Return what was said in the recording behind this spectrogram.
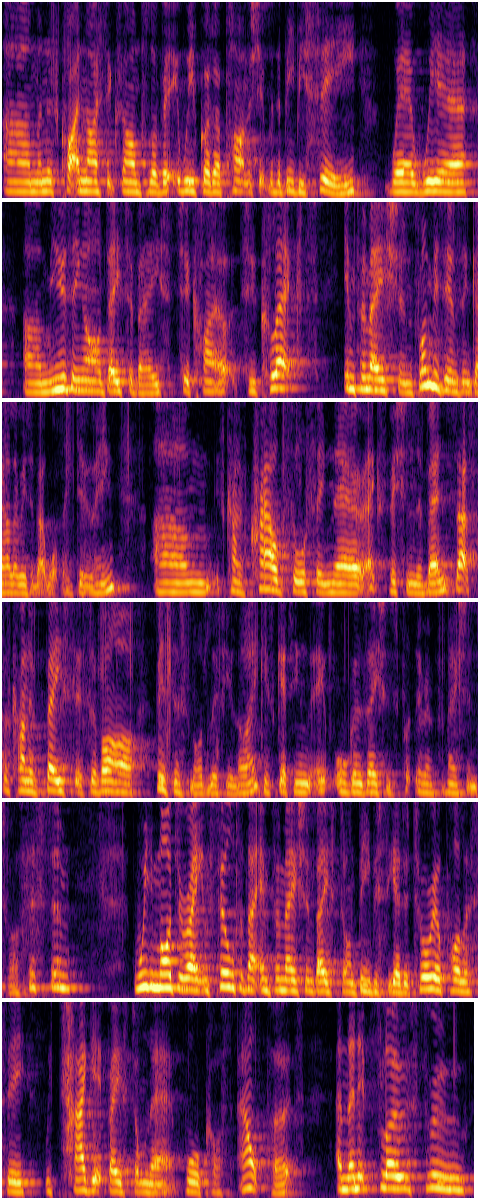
um, and there's quite a nice example of it. We've got a partnership with the BBC where we're um, using our database to, to collect information from museums and galleries about what they're doing, um, it's kind of crowdsourcing their exhibition events. That's the kind of basis of our business model, if you like, is getting organisations to put their information into our system. We moderate and filter that information based on BBC editorial policy. We tag it based on their broadcast output, and then it flows through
